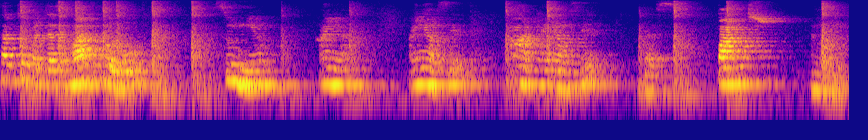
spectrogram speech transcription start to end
સાતસો પચાસ બાદ કરો શૂન્ય અહીંયા અહીંયા આવશે આઠ અહીંયા આવશે દસ પાંચ અને એક.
